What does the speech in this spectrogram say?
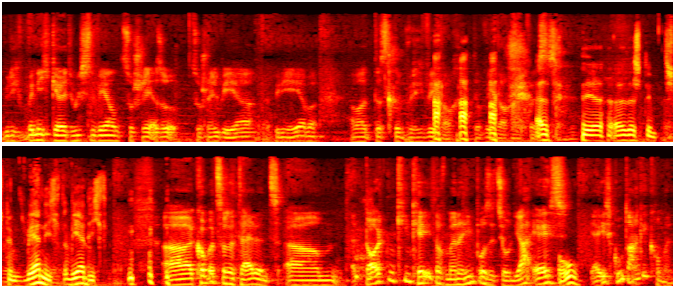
würde ich, wenn ich Garrett Wilson wäre und so schnell, also so schnell wie er, bin ich eh, aber aber das da will ich auch, da will ich auch also, Ja, das stimmt, das stimmt. Wer nicht, wer nicht. äh, kommen wir zu den Titans. Ähm, Dalton Kincaid auf meiner In-Position. Ja, er ist, oh. er ist gut angekommen.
